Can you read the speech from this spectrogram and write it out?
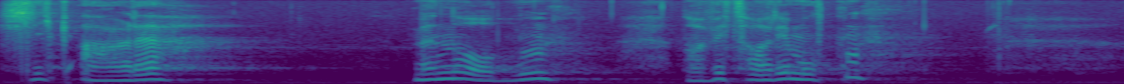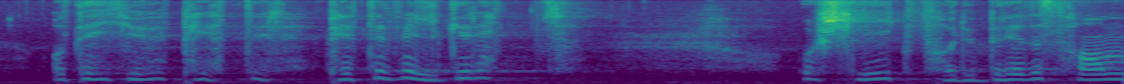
Slik er det med nåden når vi tar imot den. Og det gjør Peter. Peter velger rett. Og slik forberedes han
